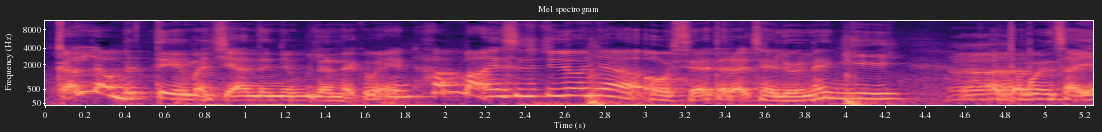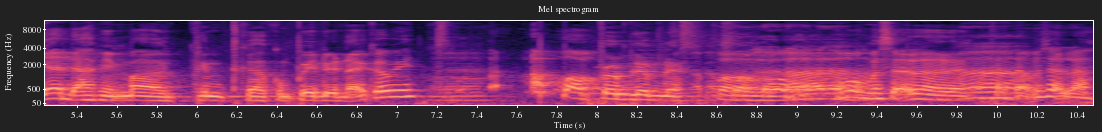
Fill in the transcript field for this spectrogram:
Kalau betul makcik hang tanya bila nak kahwin Abang yang sejujurnya Oh saya tak ada calon lagi Ha. Ataupun saya dah memang Tengah kumpul duit nak kahwin Apa problem dia? Apa masalah dia? Apa masalah dia? Ha. Tak ada masalah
